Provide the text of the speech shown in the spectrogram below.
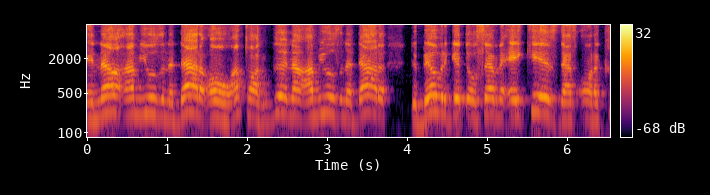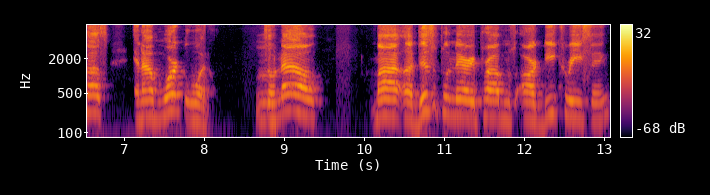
and now I'm using the data. Oh, I'm talking good now. I'm using the data to be able to get those seven to eight kids that's on the cusp, and I'm working with them. Mm. So now my uh, disciplinary problems are decreasing.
